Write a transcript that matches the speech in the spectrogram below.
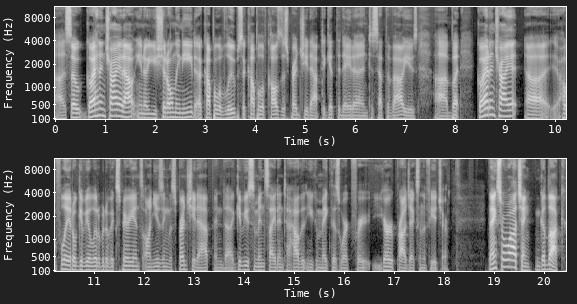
Uh, so go ahead and try it out. You know, you should only need a couple of loops, a couple of calls to spreadsheet app to get the data and to set the values. Uh, but go ahead and try it. Uh, hopefully, it'll give you a little bit of experience on using the spreadsheet app and uh, give you some insight into how that you can make this work for your projects in the future. Thanks for watching and good luck.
